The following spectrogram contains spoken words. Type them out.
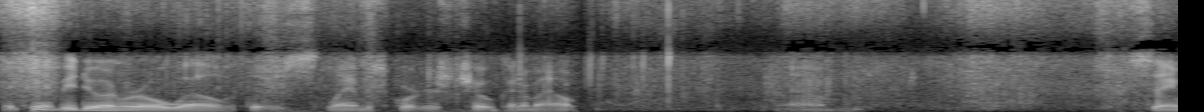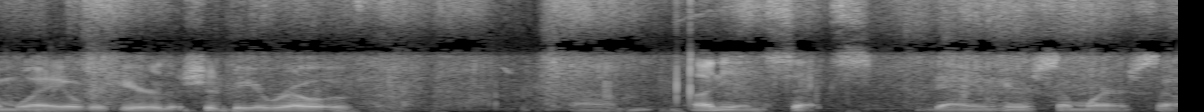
they can't be doing real well with those lamb's quarters choking them out. Um, same way over here, there should be a row of onion sets down in here somewhere, so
